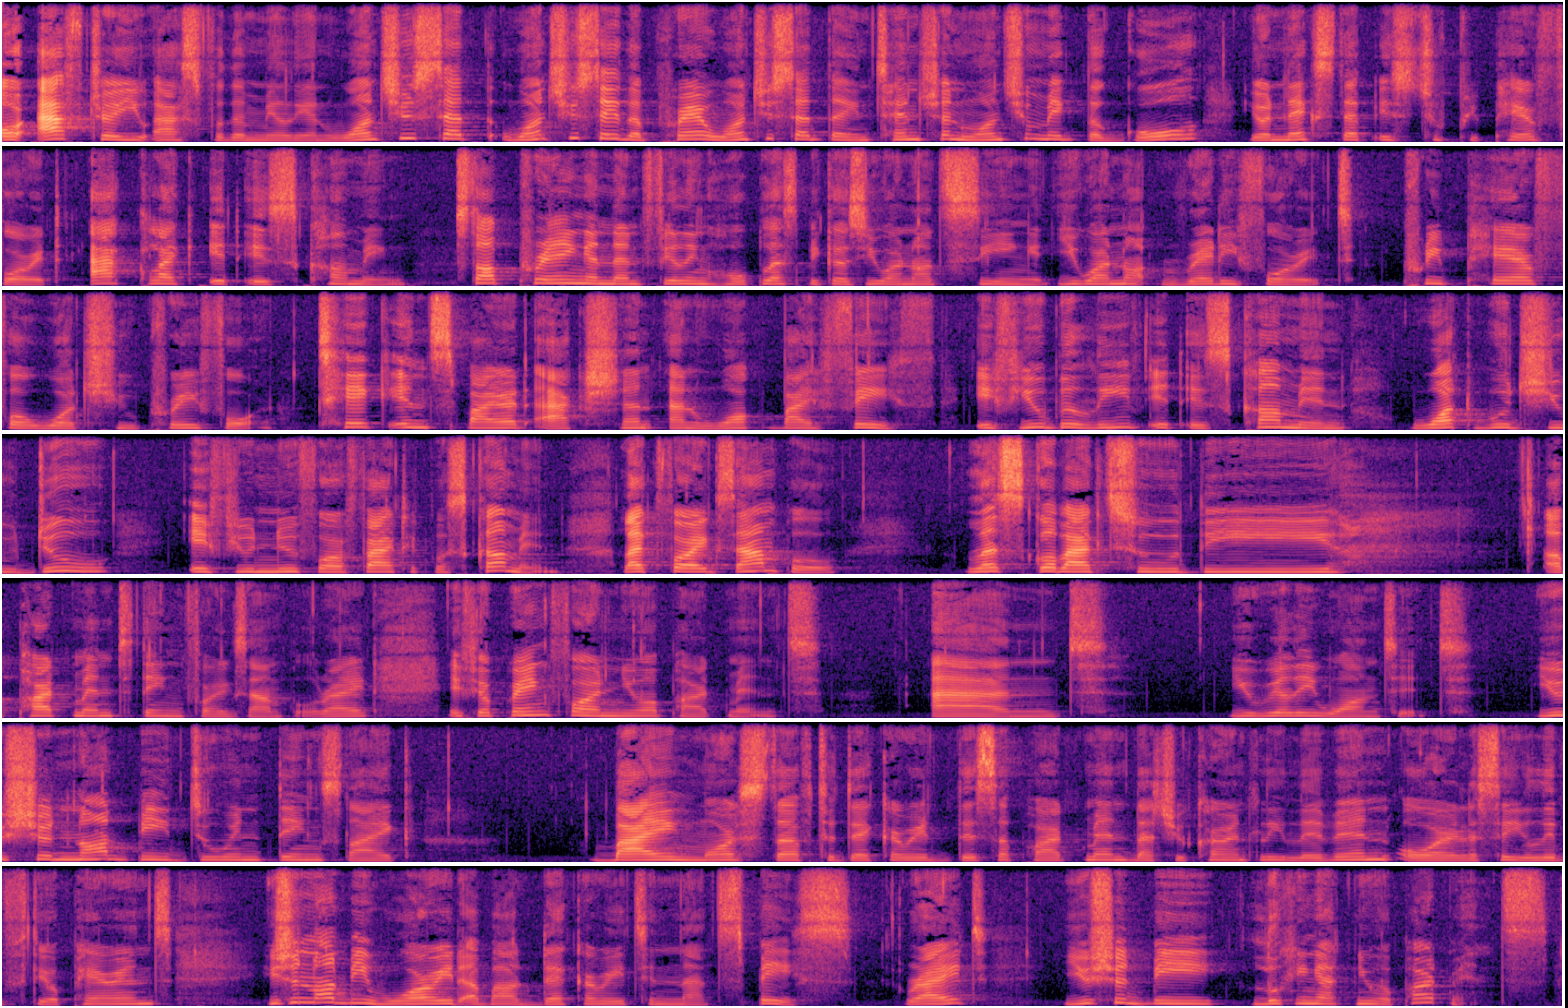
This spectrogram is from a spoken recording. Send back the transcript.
or after you ask for the million. Once you set once you say the prayer once you set the intention once you make the goal your next step is to prepare for it. Act like it is coming. Stop praying and then feeling hopeless because you are not seeing it. You are not ready for it. Prepare for what you pray for. Take inspired action and walk by faith. If you believe it is coming what would you do if you knew for a fact it was coming? Like for example let's go back to the apartment thing, for example, right? If you're praying for a new apartment and you really want it, you should not be doing things like buying more stuff to decorate this apartment that you currently live in, or let's say you live with your parents. You should not be worried about decorating that space, right? You should be looking at new apartments.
